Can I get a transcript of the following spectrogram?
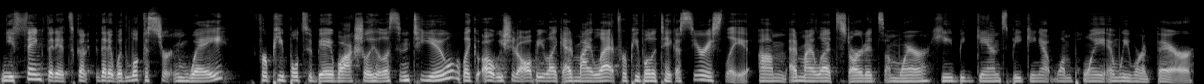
And you think that it's going that it would look a certain way for people to be able to actually listen to you. Like, oh, we should all be like Ed Mylett for people to take us seriously. Um, Ed Mylett started somewhere. He began speaking at one point and we weren't there.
